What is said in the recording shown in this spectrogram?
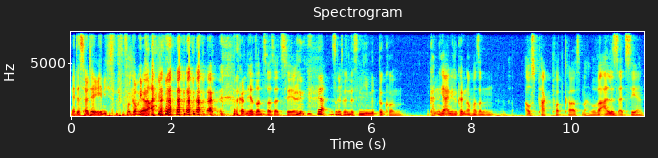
Ja, das hört er eh nicht. Vollkommen ja. egal. wir könnten hier sonst was erzählen. Ja, ist richtig. Wir würden es nie mitbekommen. Wir könnten hier eigentlich, wir könnten auch mal so einen Auspack-Podcast machen, wo wir alles erzählen.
